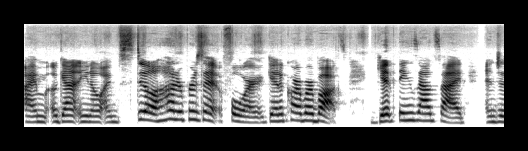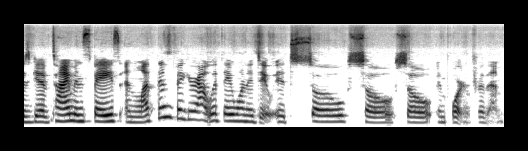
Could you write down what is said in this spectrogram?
I'm again, you know, I'm still 100% for get a cardboard box, get things outside, and just give time and space and let them figure out what they want to do. It's so, so, so important for them.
